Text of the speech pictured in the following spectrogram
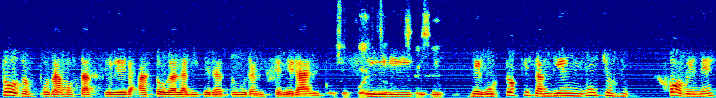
todos podamos acceder a toda la literatura en general. y me gustó que también muchos jóvenes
